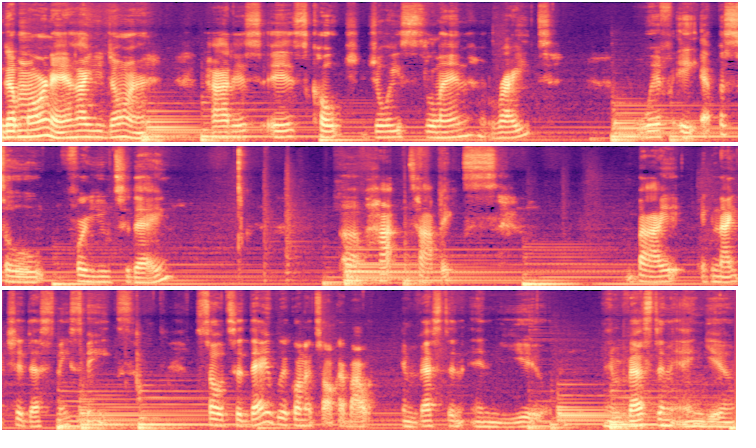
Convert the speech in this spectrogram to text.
Good morning. How you doing? Hi, this is Coach Joyce Lynn Wright with a episode for you today of Hot Topics by Ignite Your Destiny Speaks. So today we're going to talk about investing in you. Investing in you.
